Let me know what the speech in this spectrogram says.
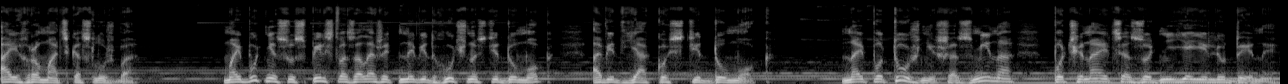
а й громадська служба. Майбутнє суспільства залежить не від гучності думок, а від якості думок. Найпотужніша зміна починається з однієї людини,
